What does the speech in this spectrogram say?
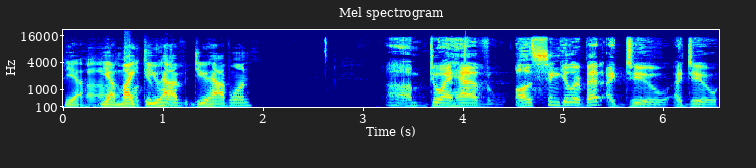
yeah, Uh, yeah. Mike, I'll do you give- I'll- have? Do you have one? Um, do I have a singular bet? I do. I do.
